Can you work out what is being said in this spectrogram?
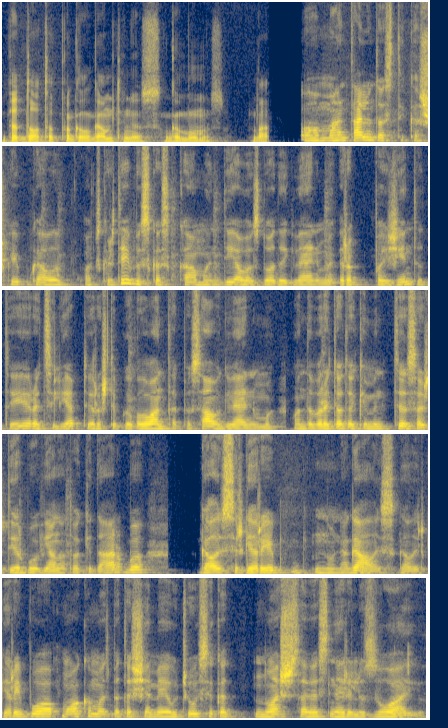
bet duota pagal gamtinius gabumus. O man talentas tai kažkaip gal apskritai viskas, ką man Dievas duoda gyvenime, yra pažinti tai ir atsiliepti. Ir aš taip galvojant apie savo gyvenimą, man dabar atėjo tokia mintis, aš dirbau vieną tokį darbą, gal jis ir gerai, nu ne gal jis, gal ir gerai buvo apmokamas, bet aš jame jaučiausi, kad nu aš savęs nerealizuoju.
